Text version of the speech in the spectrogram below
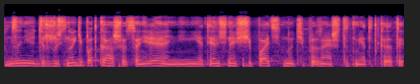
за нее держусь, ноги подкашиваются, они реально не, нет. Я начинаю щипать, ну, типа, знаешь, этот метод, когда ты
